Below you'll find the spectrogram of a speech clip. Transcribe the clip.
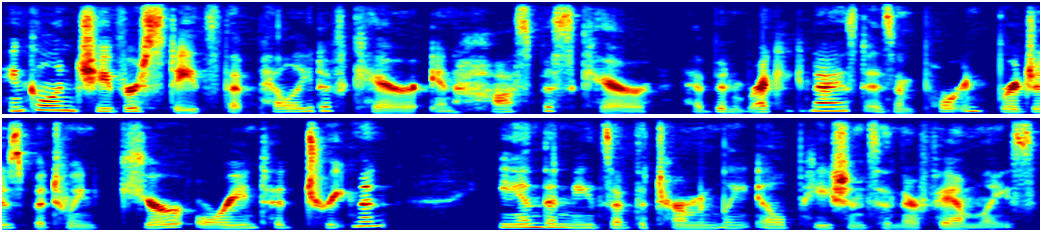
Hinkle and Cheever states that palliative care and hospice care have been recognized as important bridges between cure oriented treatment and the needs of the terminally ill patients and their families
